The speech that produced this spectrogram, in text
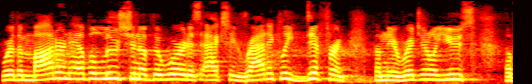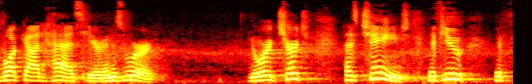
where the modern evolution of the word is actually radically different from the original use of what God has here in His Word. The word church has changed. If you, if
